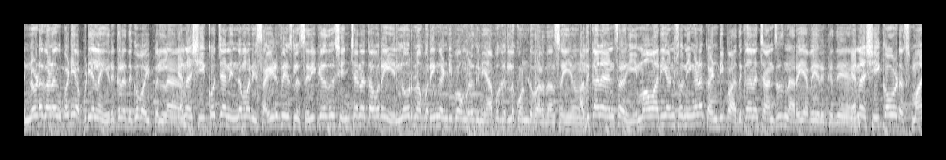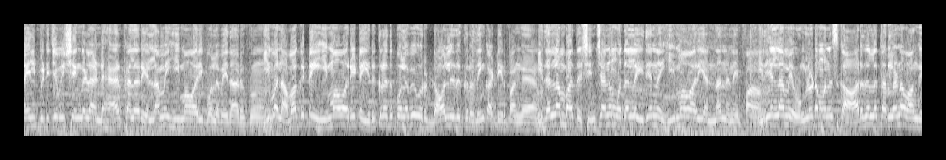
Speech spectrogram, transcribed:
என்னோட கணக்குப்படி அப்படியெல்லாம் இருக்கிறதுக்கு வாய்ப்பு இல்ல. ஏன்னா ஷிகோச்சான் இந்த மாதிரி சைடு ஃபேஸ்ல சிரிக்கிறது ஷின்சானை தவிர இன்னொரு நபரையும் கண்டிப்பா உங்களுக்கு ஞாபகத்துல கொண்டு வரதான் செய்யும். அதுக்கான ஆன்சர் ஹிமாவாரியான்னு சொன்னீங்கன்னா கண்டிப்பா அதுக்கான சான்சஸ் நிறையவே இருக்குது. ஏன்னா ஷீகாவோட ஸ்மைல் பிடிச்ச விஷயங்கள் அண்ட் ஹேர் கலர் எல்லாமே ஹிமாவாரி போலவே தான் இருக்கும். ஈவன் அவகிட்ட ஹிமாவாரிட்ட இருக்கிறது போலவே ஒரு டால் இருக்கிறதையும் காட்டியிருப்பாங்க. இதெல்லாம் பார்த்து ஷின்சானும் முதல்ல இது என்ன ஹிமாவாரியான்னு தான் நினைப்பான். இது எல்லாமே உங்களோட மனசுக்கு ஆறுதல தரலன்னா வாங்க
